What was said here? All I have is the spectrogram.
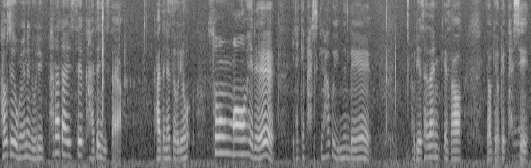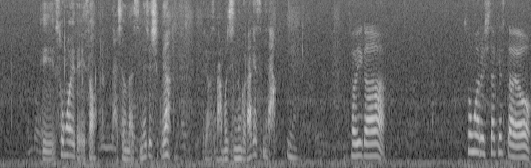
가곡저수 오면은 우리 파라다이스 가든이 있어요. 가든에서 우리 호- 송어회를 이렇게 맛있게 하고 있는데, 우리 사장님께서 여기 여기 다시 이 송어에 대해서 다시 한번 말씀해 주시고요. 여기서 마무리 짓는 걸 하겠습니다. 네. 저희가 송어를 시작했어요.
